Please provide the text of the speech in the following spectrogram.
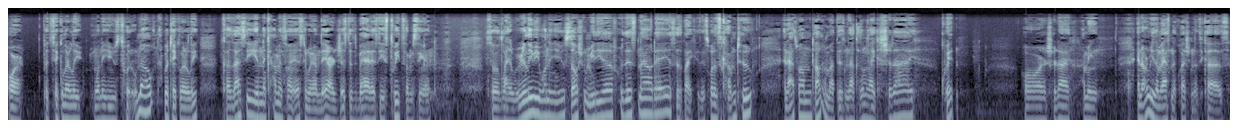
Or particularly want to use Twitter? No, not particularly. Because I see in the comments on Instagram, they are just as bad as these tweets I'm seeing. So it's like, really, we want to use social media for this nowadays? It's like, is this what it's come to? And that's why I'm talking about this now, because I'm like, should I quit? Or should I? I mean, and the only reason I'm asking the question is because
